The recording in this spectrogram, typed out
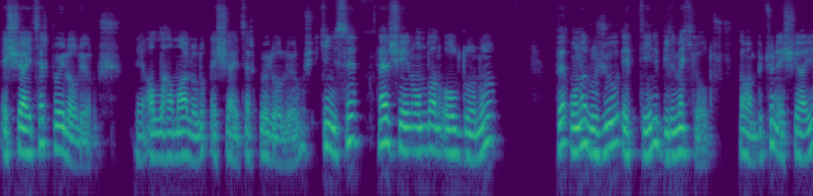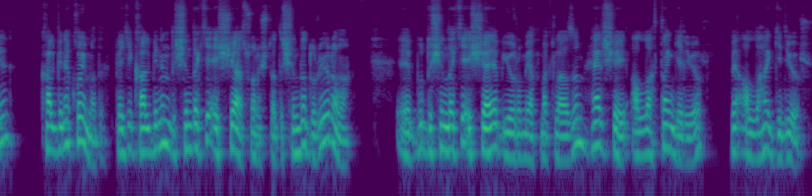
eşyayı terk böyle oluyormuş. E, Allah'a mal olup eşyayı terk böyle oluyormuş. İkincisi her şeyin ondan olduğunu ve ona rucu ettiğini bilmekle olur. Tamam bütün eşyayı kalbine koymadı. Peki kalbinin dışındaki eşya sonuçta dışında duruyor ama e, bu dışındaki eşyaya bir yorum yapmak lazım. Her şey Allah'tan geliyor ve Allah'a gidiyor.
